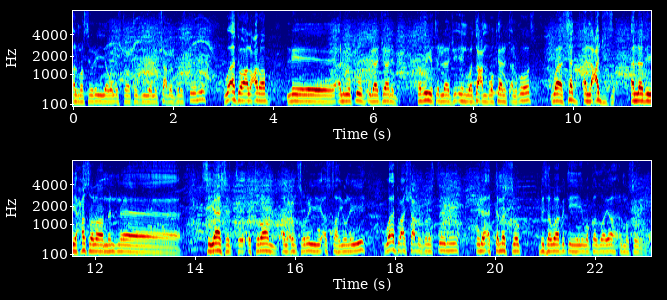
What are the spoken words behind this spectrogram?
المصيرية والاستراتيجية للشعب الفلسطيني. وأدعو العرب للوقوف إلى جانب قضية اللاجئين ودعم وكالة الغوث وسد العجز الذي حصل من سياسة ترامب العنصري الصهيوني. وأدعو الشعب الفلسطيني إلى التمسك بثوابته وقضاياه المصيرية.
